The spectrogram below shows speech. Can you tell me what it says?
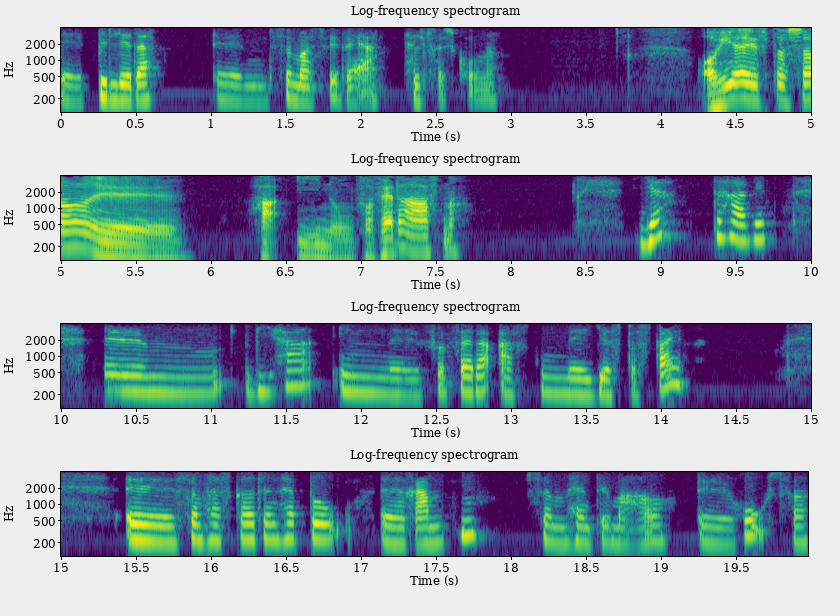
øh, billetter, øh, som også vil være 50 kroner. Og herefter så øh, har I nogle forfatteraftener. Ja, det har vi. Øhm, vi har en øh, forfatteraften med Jesper Stein, øh, som har skrevet den her bog, øh, Rampen, som han blev meget øh, rost for,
